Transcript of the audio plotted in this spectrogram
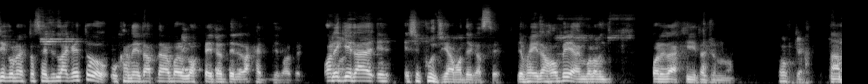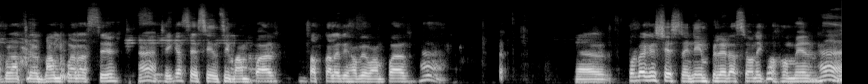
যে কোনো একটা সাইডে লাগাই তো ওখানে এটা আপনার আবার লকটা এটাতে রাখা দিতে পারবেন। অনেকে এটা এসে খুঁজে আমাদের কাছে যে ভাই এটা হবে? আমি বললাম পরে রাখি এটার জন্য। ওকে তারপর আপনার বাম্পার আছে হ্যাঁ ঠিক আছে সিএনসি বাম্পার সব কালারই হবে বাম্পার হ্যাঁ। প্রোডাক্টের শেষ নাই নেম প্লেট আছে অনেক রকমের হ্যাঁ।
